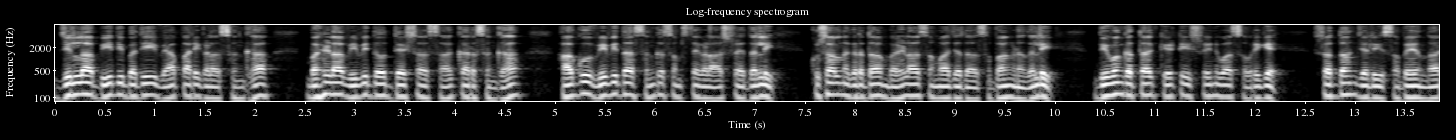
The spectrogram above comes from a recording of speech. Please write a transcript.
ಜಿಲ್ಲಾ ಬೀದಿ ಬದಿ ವ್ಯಾಪಾರಿಗಳ ಸಂಘ, ಮಹಿಳಾ ವಿವಿಧೋದ್ದೇಶ ಸಹಕಾರ ಸಂಘ ಹಾಗೂ ವಿವಿಧ ಸಂಘ ಸಂಸ್ಥೆಗಳ ಆಶ್ರಯದಲ್ಲಿ ಕುಶಾಲನಗರದ ಮಹಿಳಾ ಸಮಾಜದ ಸಭಾಂಗಣದಲ್ಲಿ ದಿವಂಗತ ಕೆಟಿ ಶ್ರೀನಿವಾಸ್ ಅವರಿಗೆ ಶ್ರದ್ಧಾಂಜಲಿ ಸಭೆಯನ್ನು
